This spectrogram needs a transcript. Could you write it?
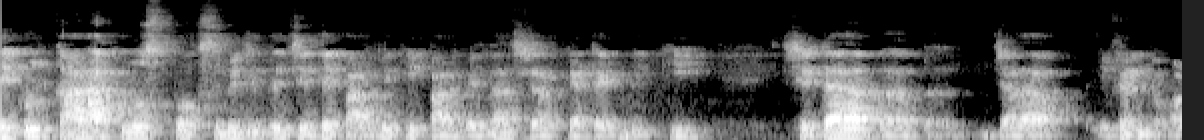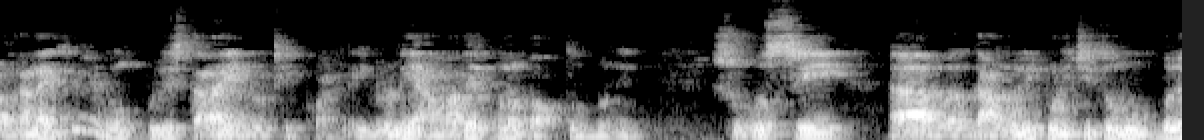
দেখুন, কারা ক্লোজ প্রক্সিমিটিতে যেতে পারবে কি পারবে না সেটার ক্যাটাগরি কি? সেটা যারা ইভেন্ট অর্গানাইজার এবং পুলিশ, তারা এগুলো ঠিক করেন। এগুলো নিয়ে আমাদের কোনো বক্তব্য নেই। শুভশ্রী গাঙ্গুলি পরিচিত মুখ বলে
